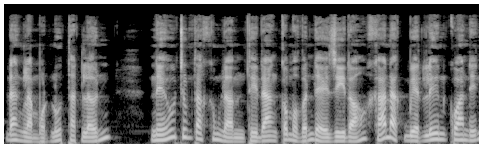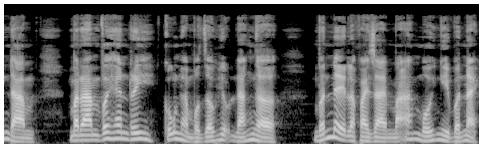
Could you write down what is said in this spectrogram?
đang là một nút thắt lớn. Nếu chúng ta không lầm thì đang có một vấn đề gì đó khá đặc biệt liên quan đến Đàm, mà Đàm với Henry cũng là một dấu hiệu đáng ngờ. Vấn đề là phải giải mã mối nghi vấn này.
